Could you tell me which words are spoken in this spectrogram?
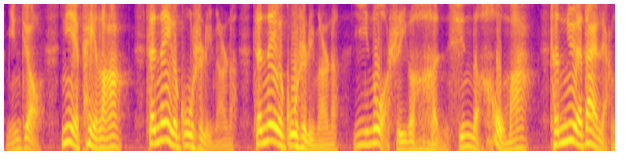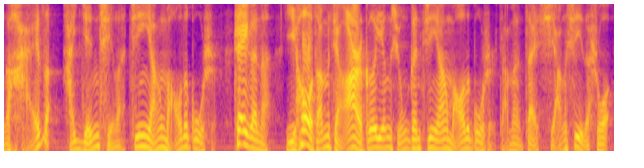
名叫涅佩拉。在那个故事里面呢，在那个故事里面呢，伊诺是一个狠心的后妈，他虐待两个孩子，还引起了金羊毛的故事。这个呢，以后咱们讲二哥英雄跟金羊毛的故事，咱们再详细的说。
